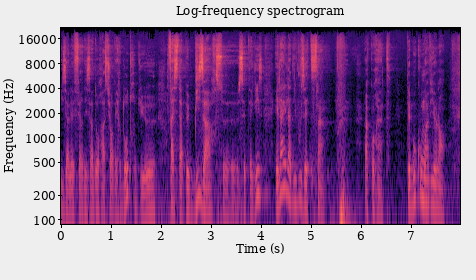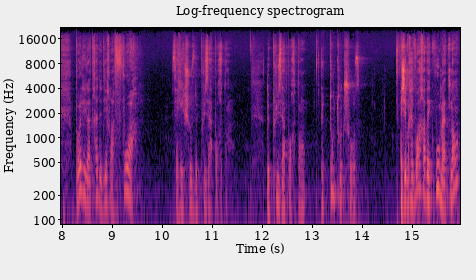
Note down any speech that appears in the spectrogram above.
ils allaient faire des adorations vers d'autres dieux. Enfin, c'était un peu bizarre, cette église. Et là, il a dit, vous êtes saints à Corinthe. C'était beaucoup moins violent. Paul, il a traité de dire la foi, c'est quelque chose de plus important, de plus important que toute autre chose. J'aimerais voir avec vous maintenant,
